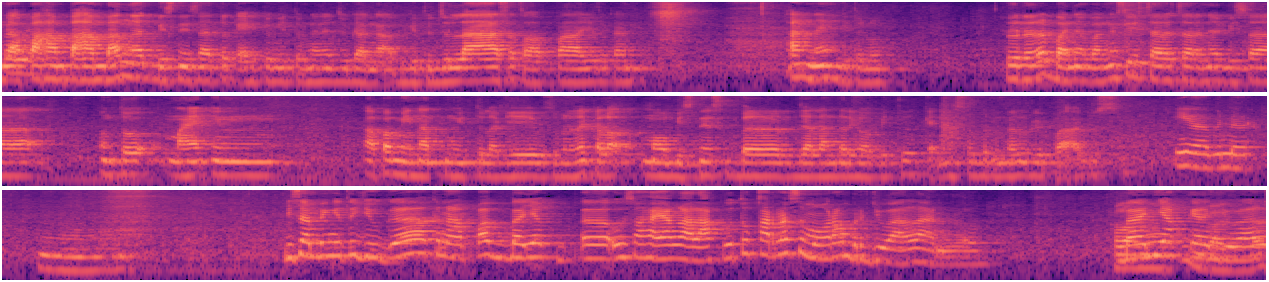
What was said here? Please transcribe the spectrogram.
nggak paham-paham banget bisnisnya tuh kayak hitung-hitungannya juga nggak begitu jelas atau apa gitu kan. Aneh gitu loh. Sebenarnya banyak banget sih cara-caranya bisa untuk naikin apa minatmu itu lagi. Sebenarnya kalau mau bisnis berjalan dari hobi itu kayaknya sebenarnya lebih bagus. Iya bener hmm. Di samping itu juga kenapa banyak eh, usaha yang nggak laku tuh karena semua orang berjualan loh. Kalau banyak yang jualan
